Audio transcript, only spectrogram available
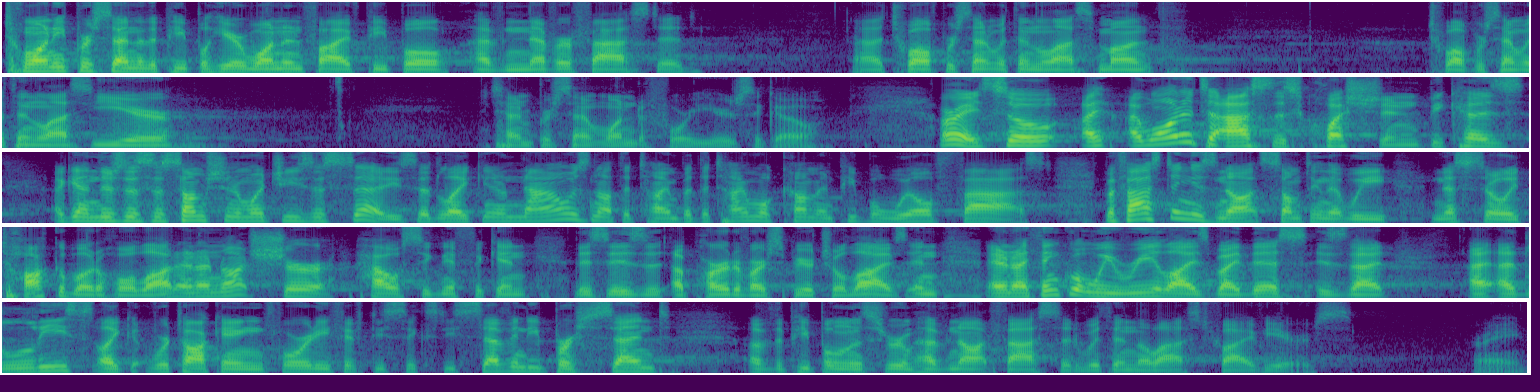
20% of the people here, one in five people, have never fasted. Uh, 12% within the last month. 12% within the last year. 10% one to four years ago. All right, so I, I wanted to ask this question because again, there's this assumption in what Jesus said. He said, like, you know, now is not the time, but the time will come and people will fast. But fasting is not something that we necessarily talk about a whole lot, and I'm not sure how significant this is a part of our spiritual lives. And, and I think what we realize by this is that at least, like, we're talking 40, 50, 60, 70% of the people in this room have not fasted within the last five years, right?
